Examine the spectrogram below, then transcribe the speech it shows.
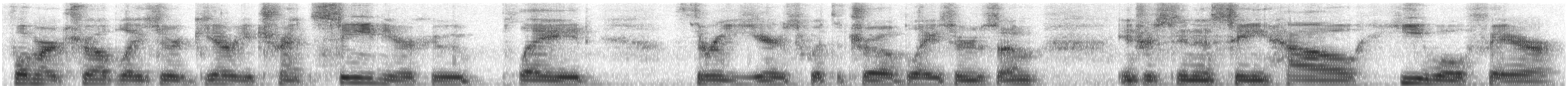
former Trailblazer Gary Trent Sr., who played three years with the Trailblazers. I'm interested to see how he will fare.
